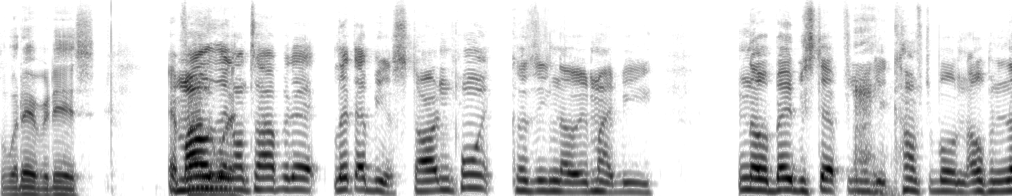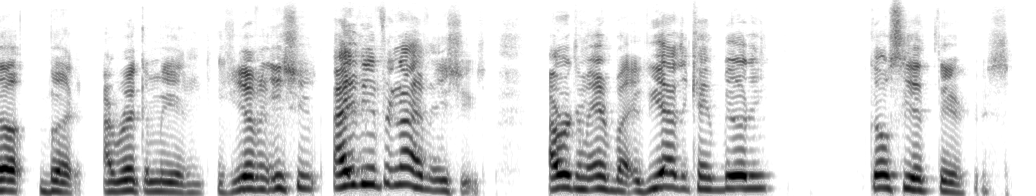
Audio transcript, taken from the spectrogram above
whatever it is. And my thing on top of that, let that be a starting point because you know it might be, you know, baby step for you to get comfortable and open it up. But I recommend if you have an issue, even if you're not having issues, I recommend everybody if you have the capability, go see a therapist,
